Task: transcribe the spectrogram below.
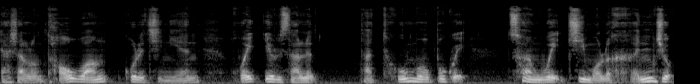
押沙龙逃亡，过了几年回耶路撒冷，他图谋不轨，篡位计谋了很久，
